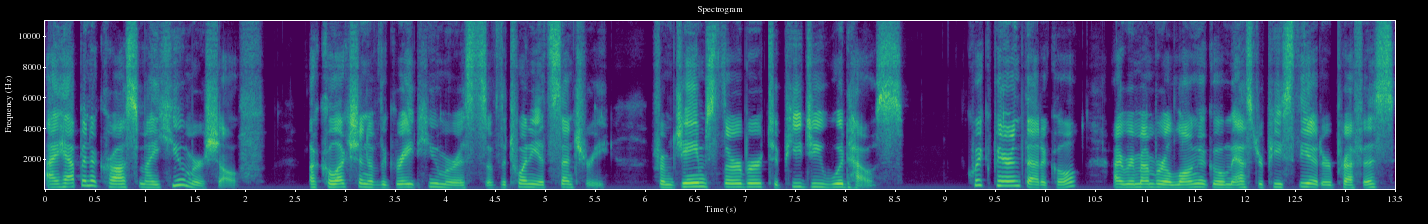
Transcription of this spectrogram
I happen across my humor shelf, a collection of the great humorists of the 20th century, from James Thurber to P.G. Wodehouse. Quick parenthetical I remember a long ago Masterpiece Theater preface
